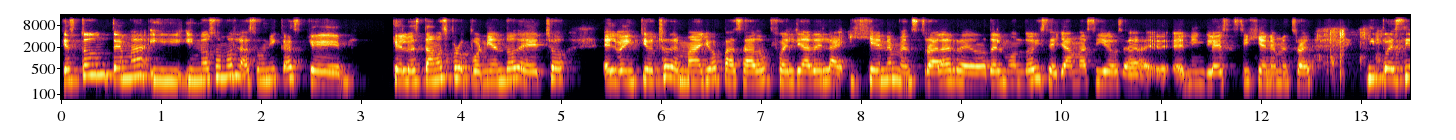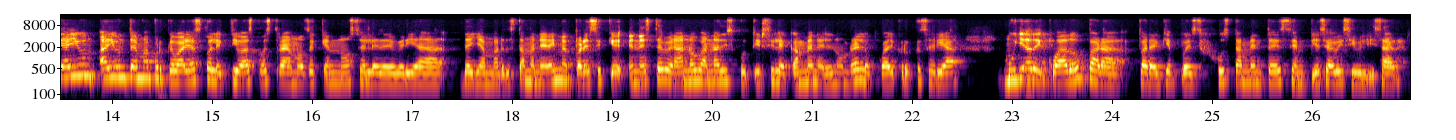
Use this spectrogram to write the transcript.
que es todo un tema y, y no somos las únicas que que lo estamos proponiendo. De hecho, el 28 de mayo pasado fue el día de la higiene menstrual alrededor del mundo y se llama así, o sea, en inglés es higiene menstrual. Y pues sí hay un, hay un tema porque varias colectivas pues traemos de que no se le debería de llamar de esta manera y me parece que en este verano van a discutir si le cambian el nombre, lo cual creo que sería muy adecuado para, para que pues justamente se empiece a visibilizar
